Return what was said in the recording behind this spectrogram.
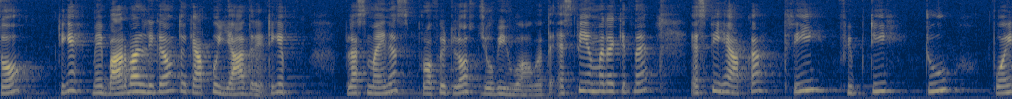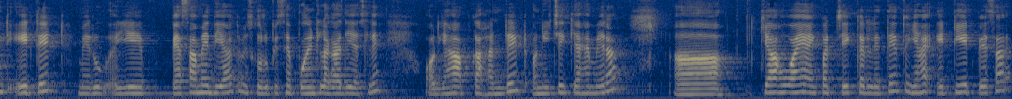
सौ, ठीक है? मैं बार बार लिख रहा हूँ तो क्या आपको याद रहे, ठीक है? प्लस माइनस प्रॉफिट लॉस जो भी हुआ होगा। तो एस पी हमारा कितना है? एस पी है आपका थ्री पॉइंट एट एट में ये पैसा में दिया तो इसको रुपीज़ में पॉइंट लगा दिया इसलिए। और यहाँ आपका हंड्रेड और नीचे क्या है मेरा? आ, क्या हुआ है? एक बार चेक कर लेते हैं। तो यहाँ एट्टी एट पैसा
